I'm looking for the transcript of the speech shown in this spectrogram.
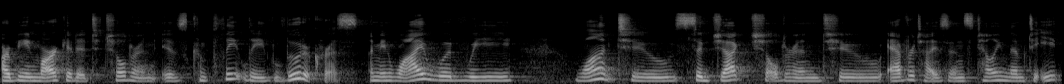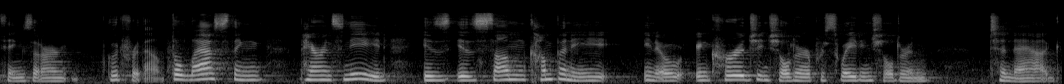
are being marketed to children is completely ludicrous. I mean, why would we want to subject children to advertisements telling them to eat things that aren't good for them? The last thing parents need is, is some company you know, encouraging children or persuading children to nag.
